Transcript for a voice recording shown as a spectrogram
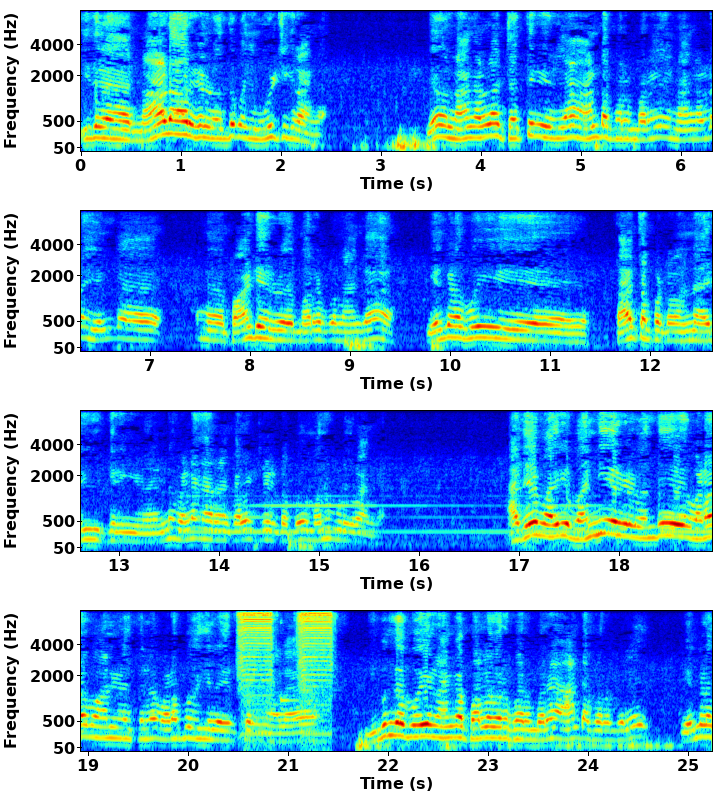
இதுல நாடார்கள் வந்து கொஞ்சம் முழிச்சுக்கிறாங்க. ஏதோ நாங்கள்லாம் சத்திரியர்களா ஆண்ட பரம்பரை நாங்கள்லாம் எங்க அஹ், பாண்டியர் மரபு நாங்க எங்களை போய் தாழ்த்தப்பட்டவன்னு அறிவிக்கிறீங்கன்னு வெள்ளக்காரன் கலெக்டர்கிட்ட போய் மனு கொடுக்குறாங்க. அதே மாதிரி வன்னியர்கள் வந்து வட மாநிலத்தில் வடபகுதியில் இருக்கிறதுனால இவங்க போய் நாங்கள் பல்லவர் பரம்பரை ஆண்ட பரம்பரை எங்களை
